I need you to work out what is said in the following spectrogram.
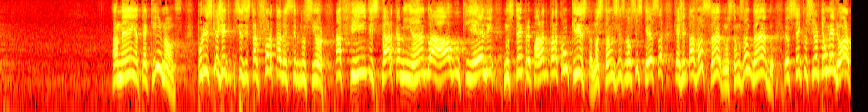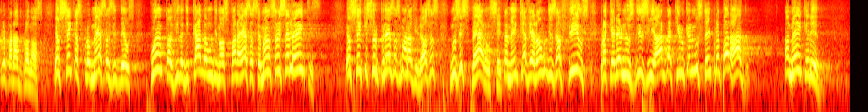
Amém? Até aqui, irmãos? Por isso que a gente precisa estar fortalecido no Senhor, a fim de estar caminhando a algo que Ele nos tem preparado para a conquista. Nós estamos, não se esqueça que a gente está avançando, nós estamos andando. Eu sei que o Senhor tem o melhor preparado para nós. Eu sei que as promessas de Deus quanto à vida de cada um de nós para essa semana são excelentes. Eu sei que surpresas maravilhosas nos esperam, sei também que haverão desafios para querer nos desviar daquilo que Ele nos tem preparado. Amém, querido?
